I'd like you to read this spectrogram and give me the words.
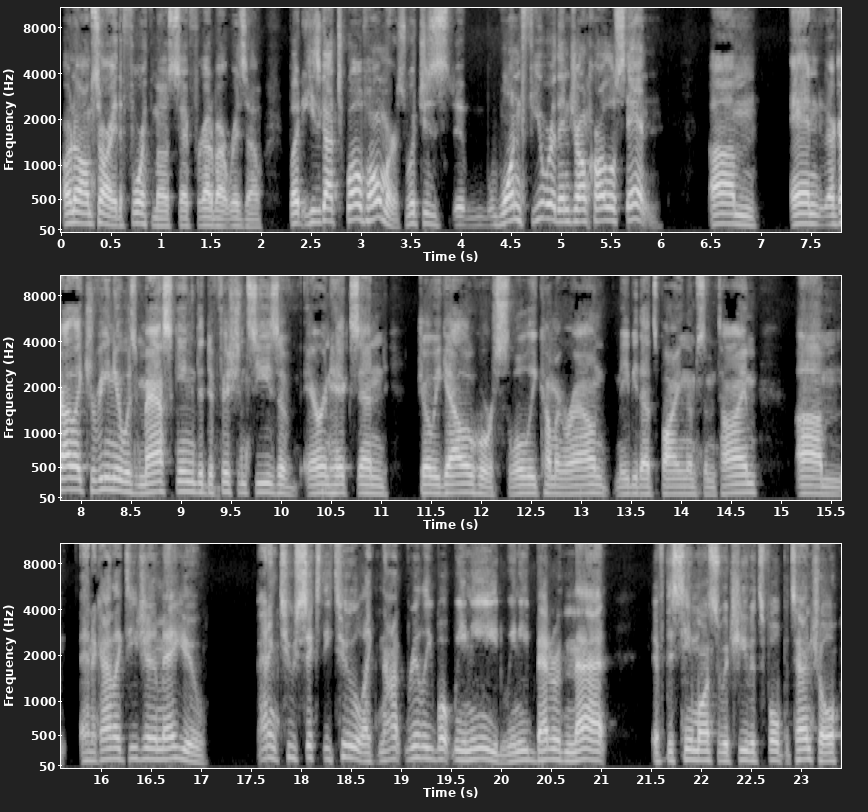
Or no, I'm sorry, the fourth most. I forgot about Rizzo. But he's got 12 homers, which is uh, one fewer than Giancarlo Stanton. Um, and a guy like Trevino was masking the deficiencies of Aaron Hicks and Joey Gallo, who are slowly coming around. Maybe that's buying them some time. Um, and a guy like DJ LeMahieu, batting 262, like not really what we need. We need better than that if this team wants to achieve its full potential.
